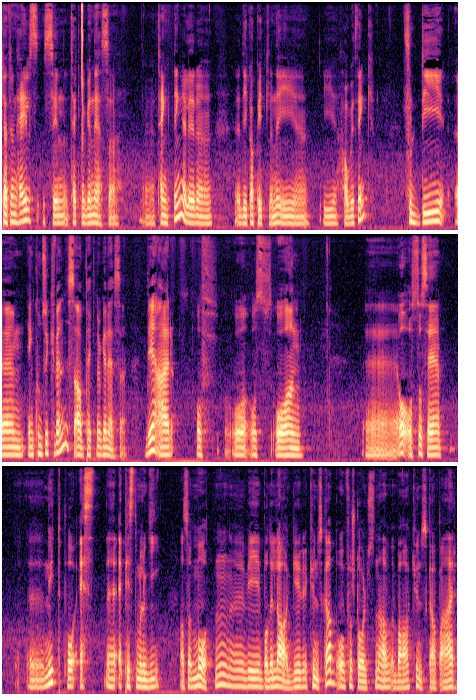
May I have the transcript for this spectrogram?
Catherine Hales sin teknogenese-tenkning, eller eh, de kapitlene i, eh, i, How We Think. Fordi eh, en konsekvens av teknogenese, det er å og, og, eh, også se nytt på epistemologi. Altså måten vi både lager kunnskap og forståelsen av hva kunnskap er.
